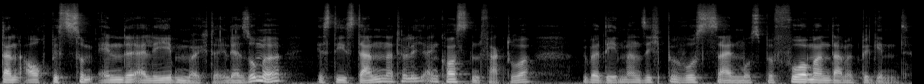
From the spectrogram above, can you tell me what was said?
dann auch bis zum Ende erleben möchte. In der Summe ist dies dann natürlich ein Kostenfaktor, über den man sich bewusst sein muss, bevor man damit beginnt.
